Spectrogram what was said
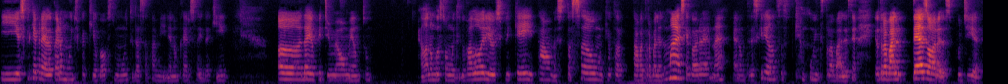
E eu expliquei para ela, eu quero muito ficar aqui, eu gosto muito dessa família, não quero sair daqui. Uh, daí eu pedi meu aumento ela não gostou muito do valor e eu expliquei e tal, uma situação que eu tava trabalhando mais, que agora, né, eram três crianças, porque é muito trabalho, assim, eu trabalho 10 horas por dia,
